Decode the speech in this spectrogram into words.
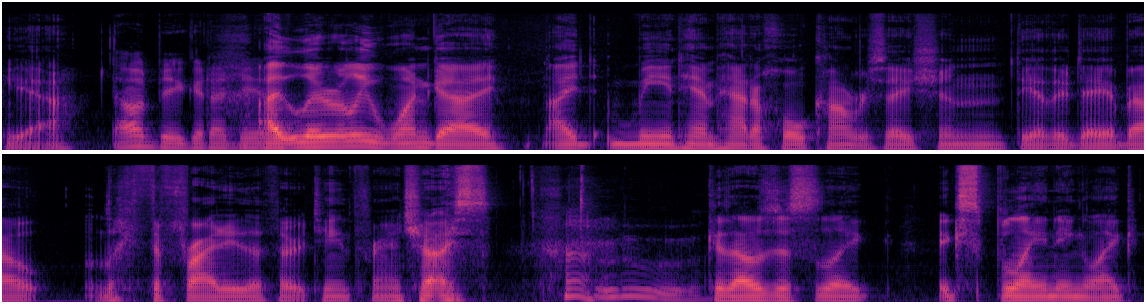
yeah that would be a good idea I literally one guy, I me and him had a whole conversation the other day about like the Friday the Thirteenth franchise Ooh. because I was just like explaining like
